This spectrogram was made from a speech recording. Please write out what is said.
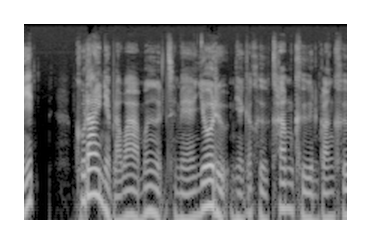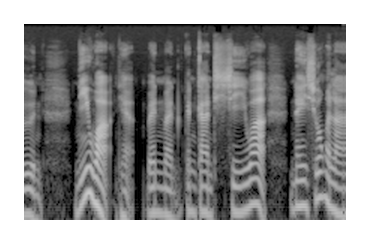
มิด คุไรเนี่ยแปลว่ามืดใช่ไหมโยรุเนี่ยก็คือค่ำคืนกลางคืน นิวะเนี่ยเป็นมันเป็นการชี้ว่าในช่วงเวลา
